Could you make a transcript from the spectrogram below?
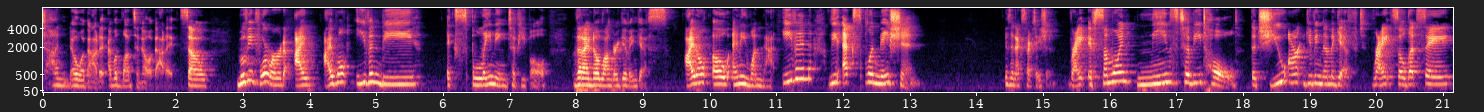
to know about it. I would love to know about it. So moving forward, I I won't even be explaining to people that I'm no longer giving gifts. I don't owe anyone that. Even the explanation is an expectation, right? If someone needs to be told that you aren't giving them a gift, right? So let's say,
